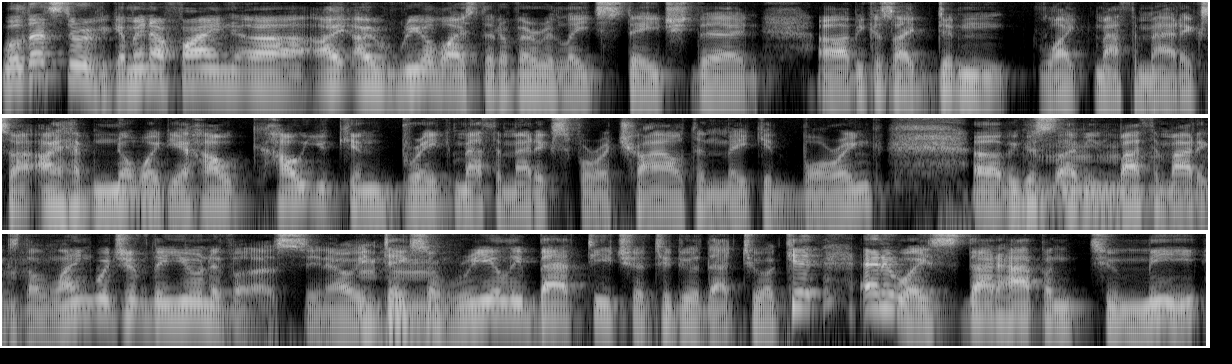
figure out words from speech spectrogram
Well, that's terrific. I mean, I find uh, I, I realized at a very late stage that uh, because I didn't like mathematics, I, I have no idea how how you can break mathematics for a child and make it boring. Uh, because I mean, mathematics, the language of the universe. You know, it takes a really bad teacher to do that to a kid. Anyways, that happened to me,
